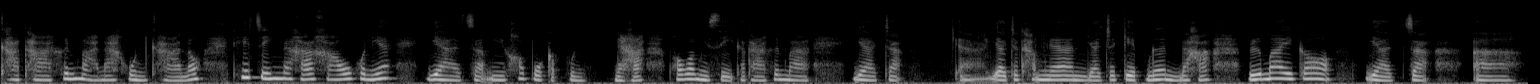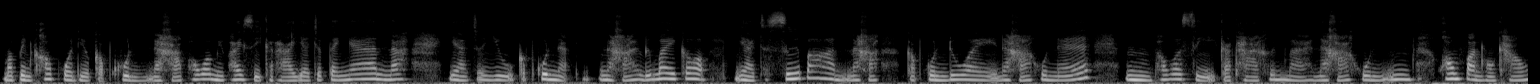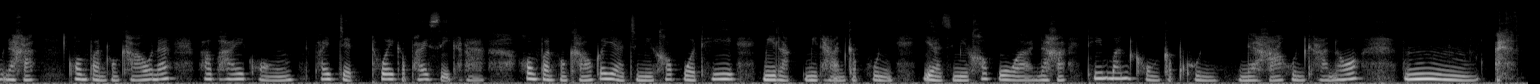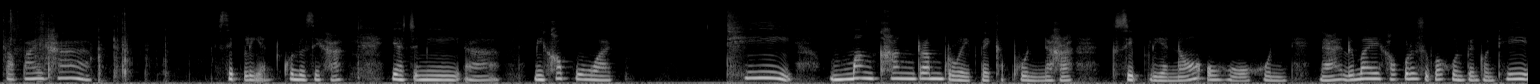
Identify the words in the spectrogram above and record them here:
คาทาขึ้นมานะคุณขาเนาะที่จริงนะคะเขาคนนี้อยากจะมีครอบครัวกับคุณนะคะ เพราะว่ามีสีคาทาขึ้นมา อยากจะ อยากจะทำงาน อยากจะเก็บเงินนะคะ หรือไม่ก็อยากจะมาเป็นครอบครัวเดียวกับคุณนะคะ เพราะว่ามีไพ่สีคาถาอยากจะแต่งงานนะ อยากจะอยู่กับคุณน่ะนะคะ หรือไม่ก็อยากจะซื้อบ้านนะคะ กับคุณด้วยนะคะ คุณนะอืมเพราะว่าสีกระทาขึ้นมานะคะ คุณความฝันของเขานะคะ ความฝันของเขานะพระไพ่ของไพ่เจ็ดถ้วยกับไพ่สีคาความฝันของเขาก็อยากจะมีครอบครัวที่มีหลักมีฐานกับคุณ อยากจะมีครอบครัวนะคะ ที่มั่นคงกับคุณนะคะ คุณคะเนาะอืมต่อไปค่ะสิบเหรียญคุณดูสิคะอยากจะมีอ่ามีครอบครัวที่มั่งคั่งร่ำรวยไปกับคุณนะคะ สิบเหรียญเนาะโอ้โหคุณนะหรือไม่เขาก็รู้สึกว่าคุณเป็นคนที่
